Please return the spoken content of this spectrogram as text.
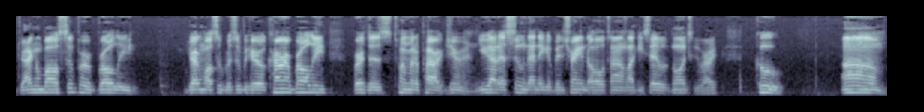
Dragon Ball Super Broly, Dragon Ball Super superhero current Broly versus Tournament of Power Jiren. You gotta assume that nigga been trained the whole time, like he said he was going to, right? Cool. Um,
